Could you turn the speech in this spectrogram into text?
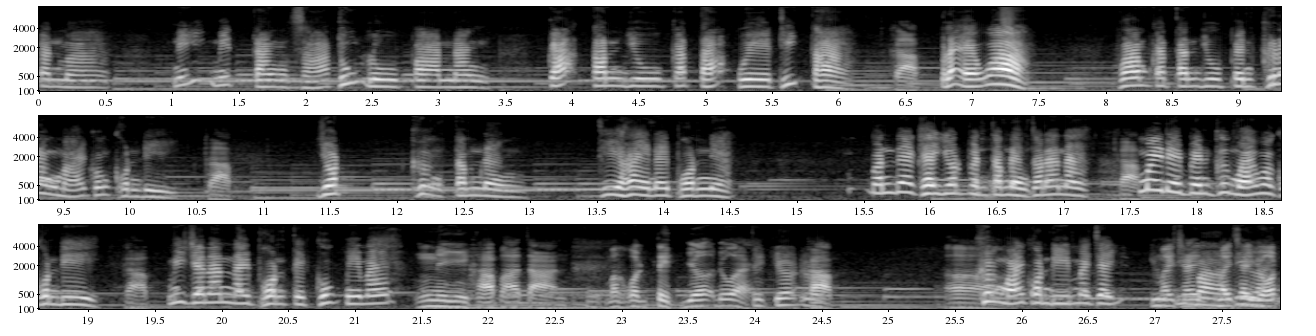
กันมา นิมิตตังสาธุลูปานังกะตัญญูกะตะเวทิตาครับแปลว่า ความกตัญญูเป็นเครื่องหมายของคนดี ครับ ยศเครื่องตำแหน่งที่ให้ในายพลเนี่ยมันได้แค่ยศเป็นตำแหน่งเท่านั้นนะครับ ไม่ได้เป็นเครื่องหมายว่าคนดี ครับมิฉะนั้นในายพลติดคุกมีไหม นี่ครับอาจารย์บางคนติดเยอะด้วยติดเยอะด้วยครับเครื่องหมายคนดีไม่ใช่อยู่ไม่ที่ใช่บาไม่ใช่ที่หยลัศง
